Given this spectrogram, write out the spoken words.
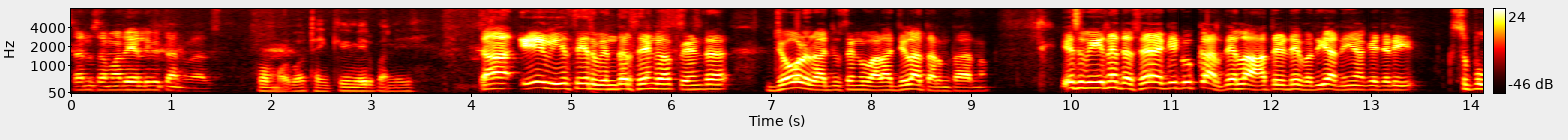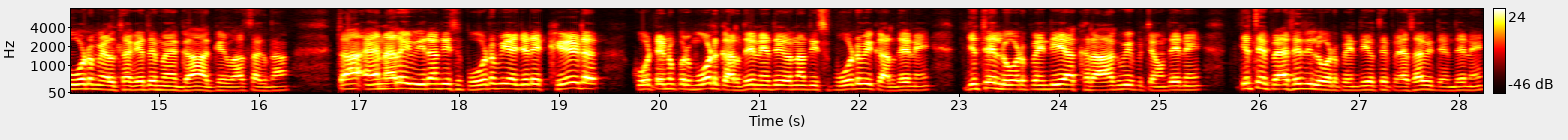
ਸਾਨੂੰ ਸਮਾਂ ਦੇਣ ਲਈ ਵੀ ਧੰਨਵਾਦ। ਬਹੁਤ ਬਹੁਤ ਥੈਂਕ ਯੂ ਮਿਹਰਬਾਨੀ ਜੀ। ਤਾਂ ਇਹ ਵੀਰ ਸੀ ਰਵਿੰਦਰ ਸਿੰਘ ਪਿੰਡ ਜੋਲ ਰਾਜੂ ਸਿੰਘ ਵਾਲਾ ਜ਼ਿਲ੍ਹਾ ਤਰਨਤਾਰਨ। ਇਸ ਵੀਰ ਨੇ ਦੱਸਿਆ ਹੈ ਕਿ ਕੋਈ ਘਰ ਦੇ ਹਾਲਾਤ ਏਡੇ ਵਧੀਆ ਨਹੀਂ ਆ ਕਿ ਜਿਹੜੀ ਸਪੋਰਟ ਮਿਲ ਸਕੇ ਤੇ ਮੈਂ ਗਾਂ ਅੱਗੇ ਵਧ ਸਕਦਾ। ਤਾਂ ਐਨ ਆਰ ਆਈ ਵੀਰਾਂ ਦੀ ਸਪੋਰਟ ਵੀ ਆ ਜਿਹੜੇ ਖੇਡ ਕੋਟੇ ਨੂੰ ਪ੍ਰਮੋਟ ਕਰਦੇ ਨੇ ਤੇ ਉਹਨਾਂ ਦੀ ਸਪੋਰਟ ਵੀ ਕਰਦੇ ਨੇ, ਜਿੱਥੇ ਲੋੜ ਪੈਂਦੀ ਆ ਖੁਰਾਕ ਵੀ ਪਹੁੰਚਾਉਂਦੇ ਨੇ, ਜਿੱਥੇ ਪੈਸੇ ਦੀ ਲੋੜ ਪੈਂਦੀ ਉੱਥੇ ਪੈਸਾ ਵੀ ਦਿੰਦੇ ਨੇ।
